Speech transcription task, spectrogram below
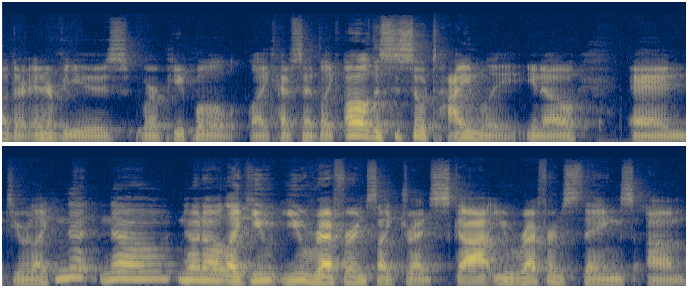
other interviews where people like have said like, "Oh, this is so timely," you know, and you were like, "No, no, no, no." Like you you reference like Dred Scott, you reference things. Um,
